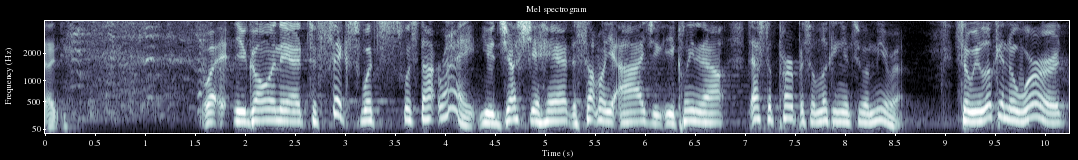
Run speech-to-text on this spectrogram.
I, Well, you go in there to fix what's what's not right. You adjust your hair. There's something on your eyes. You, you clean it out. That's the purpose of looking into a mirror. So we look in the Word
